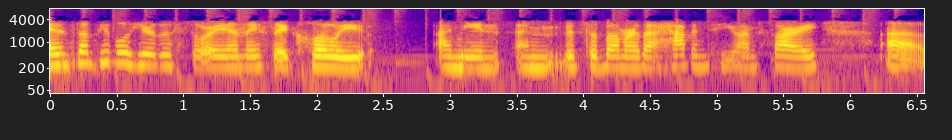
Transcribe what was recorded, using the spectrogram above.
and some people hear this story and they say, Chloe, I mean, I'm, it's a bummer that happened to you. I'm sorry. Uh,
